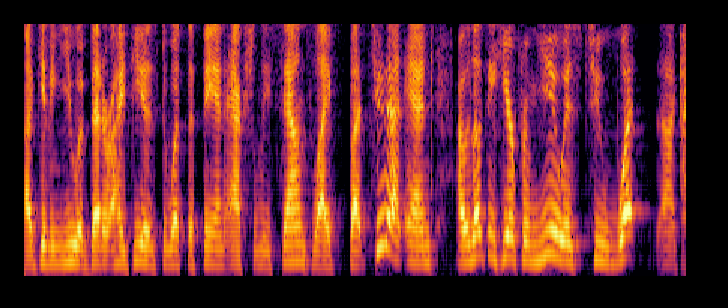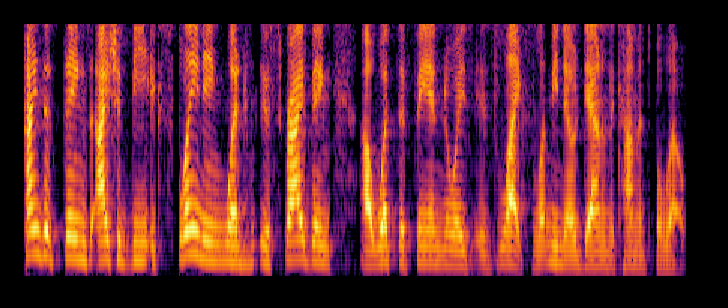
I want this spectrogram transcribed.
uh, giving you a better idea as to what the fan actually sounds like. But to that end, I would love to hear from you as to what uh, kinds of things I should be explaining when describing uh, what the fan noise is like. So let me know down in the comments below.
